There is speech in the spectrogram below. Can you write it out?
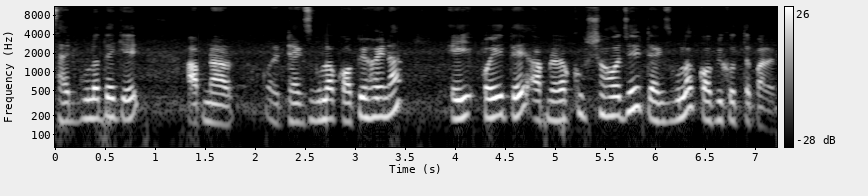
সাইটগুলো থেকে আপনার ট্যাক্সগুলো কপি হয় না, এই ওয়েতে আপনারা খুব সহজে ট্যাক্সগুলো কপি করতে পারেন।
